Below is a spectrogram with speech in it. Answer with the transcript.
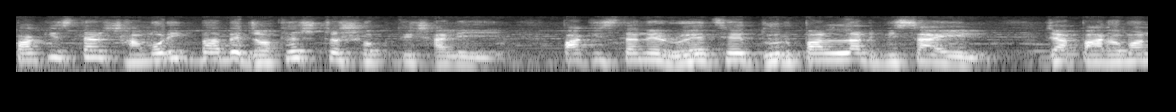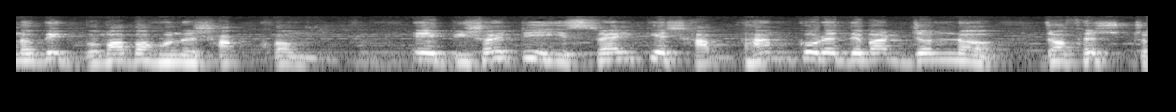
পাকিস্তান সামরিকভাবে যথেষ্ট শক্তিশালী। পাকিস্তানে রয়েছে দূরপাল্লার মিসাইল, যা পারমাণবিক বোমা বহনে সক্ষম। এই বিষয়টি ইসরায়েলকে সাবধান করে দেবার জন্য যথেষ্ট।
